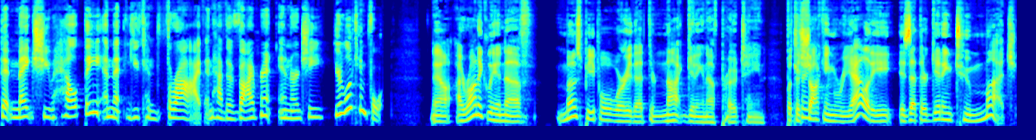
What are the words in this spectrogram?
that makes you healthy, and that you can thrive and have the vibrant energy you're looking for. Now, ironically enough, most people worry that they're not getting enough protein, but the True. shocking reality is that they're getting too much.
